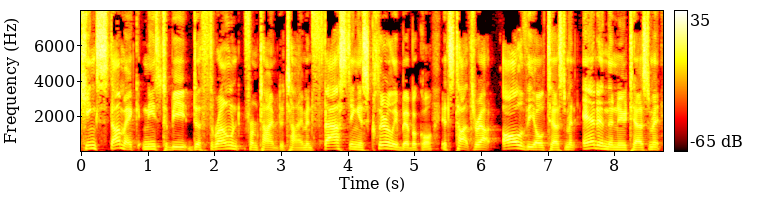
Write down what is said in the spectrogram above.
king's stomach needs to be dethroned from time to time. And fasting is clearly biblical. It's taught throughout all of the Old Testament and in the New Testament.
